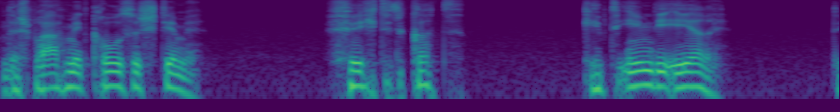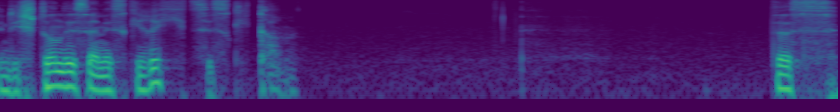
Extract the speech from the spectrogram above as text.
Und er sprach mit großer Stimme, fürchtet Gott, gebt ihm die Ehre, denn die Stunde seines Gerichts ist gekommen. Das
